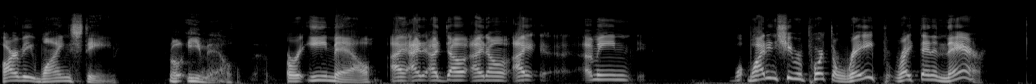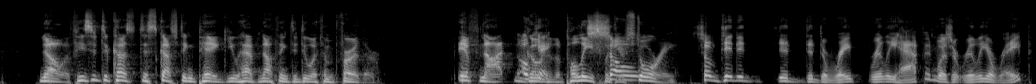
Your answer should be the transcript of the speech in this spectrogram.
Harvey Weinstein Well, email. or email. I, I, I don't. I don't. I. I mean, why didn't she report the rape right then and there? No, if he's a disgusting pig, you have nothing to do with him further. If not, go to the police with your story. So did it? Did did the rape really happen? Was it really a rape?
